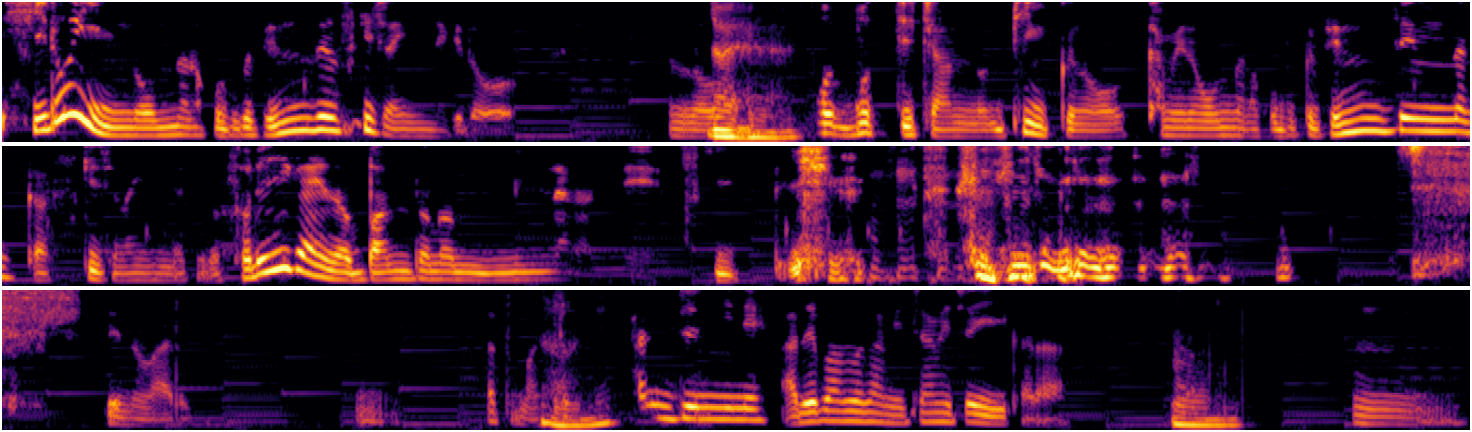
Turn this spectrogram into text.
ヒロインの女の子僕全然好きじゃないんだけど、あの、はいはいはいぼぼっちちゃんのピンクの髪の女の子僕全然なんか好きじゃないんだけど、それ以外のバンドのみんながね、好きっていう。っていうのはある。うん、あとまあ、ね。単純にね、アルバムがめちゃめちゃいいから、うん。うん。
